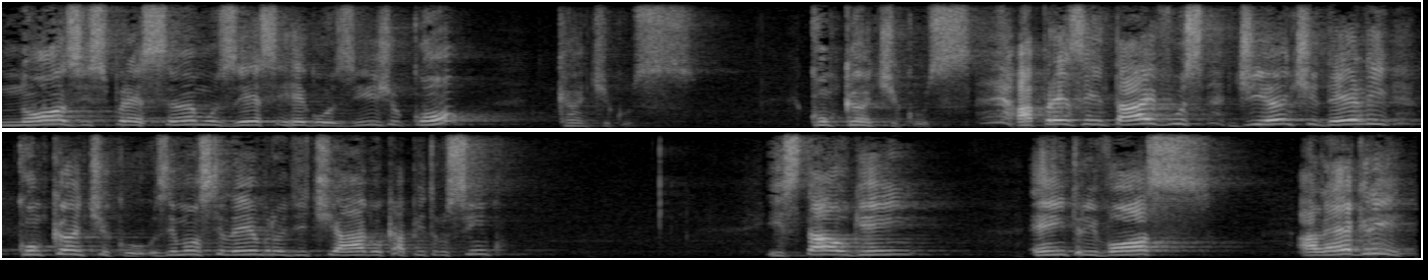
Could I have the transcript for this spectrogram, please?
nós expressamos esse regozijo com cânticos com cânticos. Apresentai-vos diante dele com cântico. Os irmãos se lembram de Tiago capítulo 5? Está alguém entre vós alegre?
